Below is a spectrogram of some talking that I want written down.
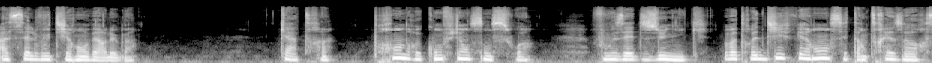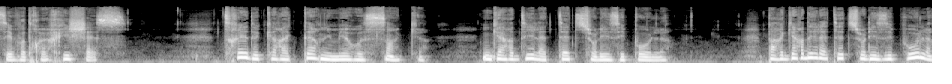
à celles vous tirant vers le bas. 4. Prendre confiance en soi. Vous êtes unique. Votre différence est un trésor, c'est votre richesse. Trait de caractère numéro 5. Gardez la tête sur les épaules. Par garder la tête sur les épaules,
